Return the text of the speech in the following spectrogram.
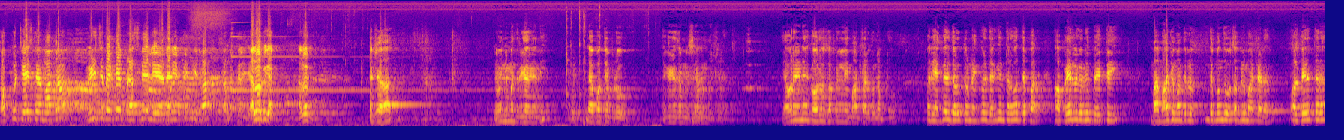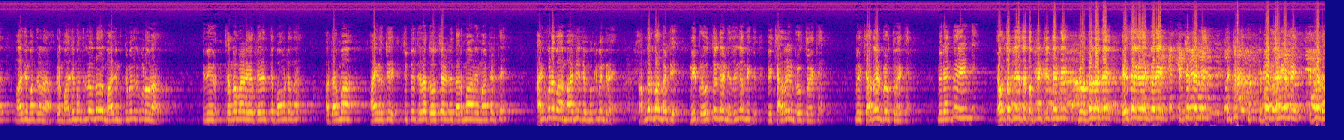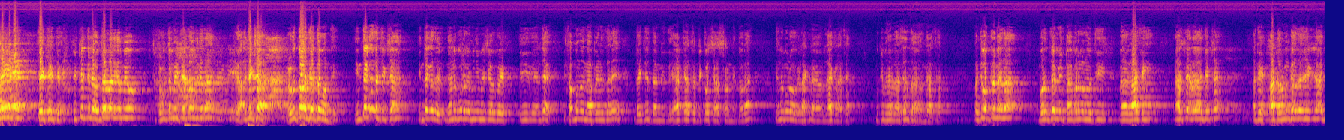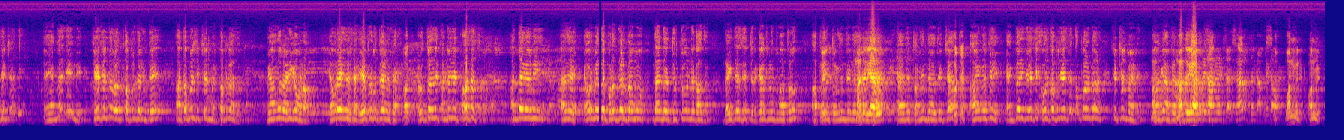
తప్పు చేస్తే మాత్రం విడిచిపెట్టే ప్రశ్నే లేదని చెప్పి మీ ద్వారా ఎల్ఓపి గారు ఎల్ఓపి రెవెన్యూ మంత్రి గారు కానీ లేకపోతే ఇప్పుడు అగ్రికల్చర్ మినిస్టర్ గారు మాట్లాడారు. ఎవరైనా గౌరవ సభ్యుల్ని మాట్లాడుకున్నప్పుడు మరి ఎంక్వైరీ జరుగుతున్న ఎంక్వైరీ జరిగిన తర్వాత చెప్పాలి. ఆ పేర్లు కానీ ఎత్తి మా మాజీ మంత్రులు ఇంతకుముందు సభ్యులు మాట్లాడారు. వాళ్ళు పేరెత్తారా మాజీ మంత్రులు. అక్కడ మాజీ మంత్రులు ఉన్నారు మాజీ ముఖ్యమంత్రులు కూడా ఉన్నారు. నేను చంద్రబాబు నాయుడు గారు బాగుంటుందా? ఆ ధర్మ ఆయన వచ్చి చిత్తూరు జిల్లా దోచాడు ధర్మ అని మాట్లాడితే ఆయన కూడా మా మాజీ ముఖ్యమంత్రి. సందర్భాన్ని బట్టి మీ ప్రభుత్వంగా నిజంగా మీకు మీ చేతనైన ప్రభుత్వం అయితే మీరు చేతనైన ప్రభుత్వం అయితే మీరు ఎంక్వైరీ చేయండి. ఎవరు తప్పు చేస్తే తప్పు శిక్షించండి. మీ వద్దలేదే వేశారు కదా ఎంక్వైరీ. శిక్షించండి. శిక్షించండి. రిపోర్ట్ రానియండి. రిపోర్ట్ రానియండి. శిక్షించండి. వద్దలేదు కదా మేము. ప్రభుత్వం మీ చేతిలో ఉంది కదా. అధ్యక్ష ప్రభుత్వం చేతిలో ఉంది. ఇంత కదా శిక్ష? ఇంత కదా? నేను కూడా రెవెన్యూ మినిస్టర్ గారికి ఈ అంటే ఈ సంబంధం లేకపోయినా సరే దయచేసి దాన్ని యాడ్ చేస్తాను రిక్వెస్ట్ చేస్తాను మీ ద్వారా. నేను కూడా ఒక లేఖ లేఖ రాశాను. ముఖ్యమంత్రి రాశాను రాశాను. ప్రతి ఒక్కరి మీద బురదల్లి పేపర్లలో వచ్చి రాసి రాస్తే ఎలా అధ్యక్ష? అదే ఆ ధర్మం కాదు అధ్యక్ష అధ్యక్ష అది. ఎంక్వైరీ చేయండి. చేసిన తర్వాత తప్పులు జరిగితే ఆ తప్పులు శిక్షించండి తప్పు కాదు. మేము అందరూ రెడీగా ఉన్నాం. ఎవరైనా సరే ఏ ప్రభుత్వం అయినా సరే. ప్రభుత్వం అనేది కంటిన్యూ ప్రాసెస్. అంతేగాని అదే ఎవరి మీద బురద తెలుపాము దాంతో దుర్తుకుండా కాదు. దయచేసి రికార్డు నుంచి మాత్రం ఆ పేరు తొలగించండి. దాన్ని తొలగించండి అధ్యక్ష. ఆయన వచ్చి ఎంక్వైరీ చేసి ఎవరు తప్పు చేస్తే తప్పు శిక్షించండి మాకే అభ్యంతరం మంత్రి గారు. Sir. One minute one minute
